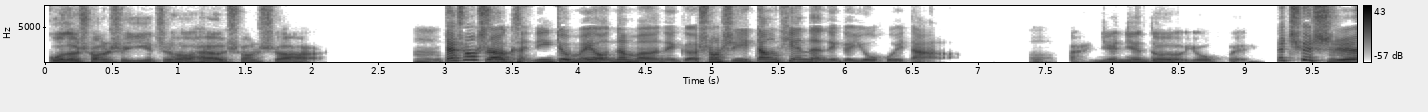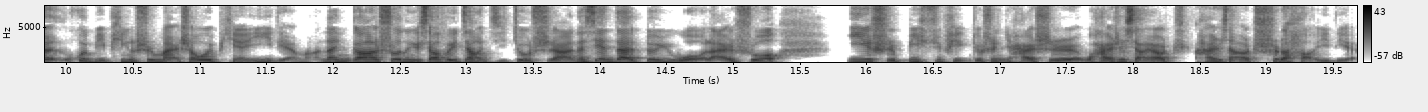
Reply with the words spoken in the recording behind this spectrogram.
过了双十一之后还有双十二。嗯，但双十二肯定就没有那么那个双十一当天的那个优惠大了。嗯，哎，年年都有优惠，那确实会比平时买稍微便宜一点嘛。那你刚刚说那个消费降级就是啊，那现在对于我来说，一是必需品，就是你还是我还是想要还是想要吃的好一点。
